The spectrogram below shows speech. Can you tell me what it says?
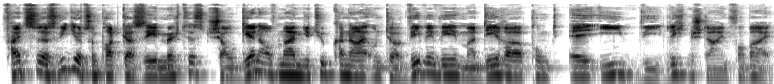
Falls du das Video zum Podcast sehen möchtest, schau gerne auf meinem YouTube-Kanal unter www.madeira.li wie Liechtenstein vorbei.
